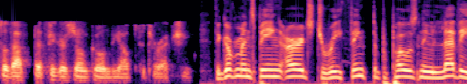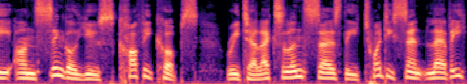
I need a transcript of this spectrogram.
so that the figures don't go in the opposite direction. The government's being urged to rethink the proposed new levy on single use coffee cups. Retail Excellence says the 20 cent levy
